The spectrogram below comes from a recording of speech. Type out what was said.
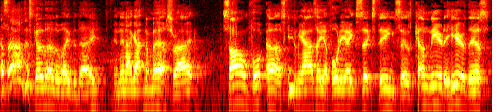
I said, I'll just go the other way today. And then I got in a mess, right? Psalm, 4, uh, excuse me, Isaiah 48 16 says, Come near to hear this.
